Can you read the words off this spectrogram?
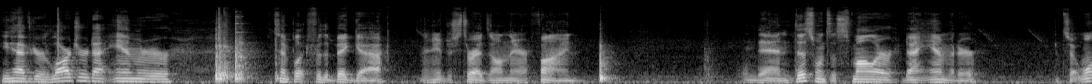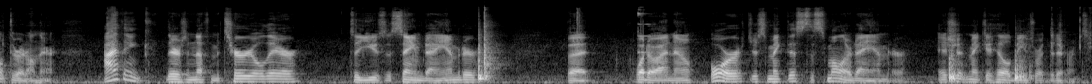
You have your larger diameter template for the big guy and it just threads on there fine. And then this one's a smaller diameter, so it won't thread on there. I think there's enough material there to use the same diameter, but what do I know? Or just make this the smaller diameter. It shouldn't make a hill of beans worth the difference.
